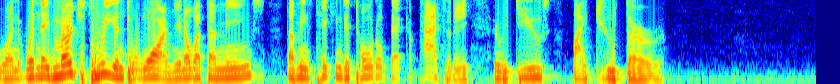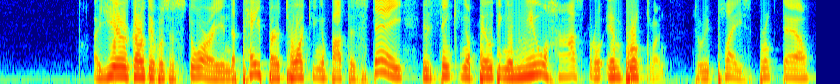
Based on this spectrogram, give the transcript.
When, when they merge three into one, you know what that means? That means taking the total bed capacity and reduce by two-thirds. A year ago, there was a story in the paper talking about the state is thinking of building a new hospital in Brooklyn to replace Brookdale,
